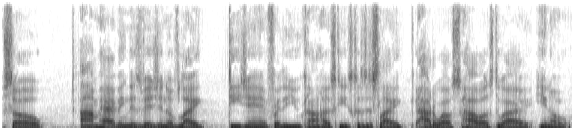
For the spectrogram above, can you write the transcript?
So I'm having this vision of like DJing for the UConn Huskies because it's like, how do else? How else do I, you know?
